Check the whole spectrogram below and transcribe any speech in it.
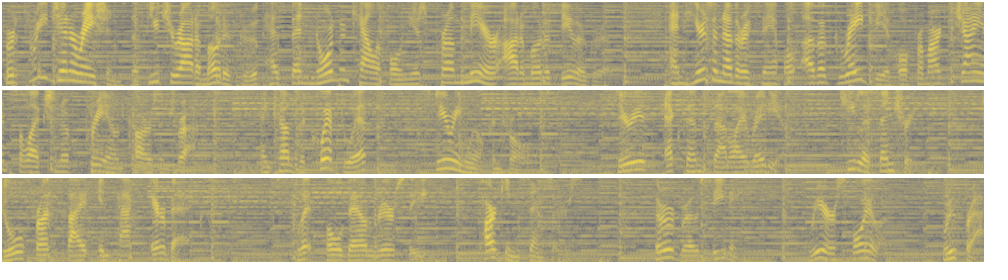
For three generations, the Future Automotive Group has been Northern California's premier automotive dealer group. And here's another example of a great vehicle from our giant selection of pre owned cars and trucks. And comes equipped with steering wheel controls, Sirius XM satellite radio, keyless entry, dual front side impact airbags, split fold down rear seat, parking sensors, third row seating, rear spoiler, roof rack,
